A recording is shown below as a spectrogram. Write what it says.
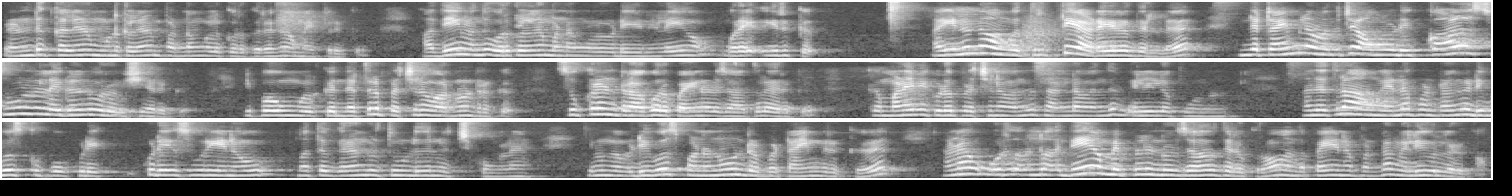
ரெண்டு கல்யாணம் மூணு கல்யாணம் பண்ணவங்களுக்கு ஒரு கிரக அமைப்பு இருக்குது அதே வந்து ஒரு கல்யாணம் பண்ணவங்களுடைய நிலையும் ஒரே இருக்குது என்னென்னா அவங்க திருப்தி அடைகிறதில்ல இந்த டைமில் வந்துட்டு அவங்களுடைய கால சூழ்நிலைகள்னு ஒரு விஷயம் இருக்குது இப்போ உங்களுக்கு இந்த இடத்துல பிரச்சனை வரணும்னு இருக்குது சுக்கிரன் ராகு ஒரு பையனோட ஜாதத்தில் இருக்குது மனைவி கூட பிரச்சனை வந்து சண்டை வந்து வெளியில் போகணும். அந்த இடத்துல அவங்க என்ன பண்ணுறாங்க டிவோர்ஸ்க்கு போகக்கூடிய கூடிய சூரியனோ மற்ற கிரகங்கள் தூண்டுதுன்னு வச்சுக்கோங்களேன். இவங்க டிவோர்ஸ் பண்ணணுன்றப்ப டைம் இருக்குது ஆனால் ஒரு அதே இதே அமைப்பில் இன்னொரு ஜாதகத்தில் இருக்கிறோம். அந்த பையன் என்ன பண்ணுறான் வெளியூரில் இருக்கான்.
